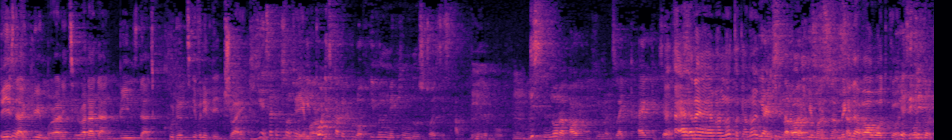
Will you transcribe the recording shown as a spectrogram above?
beings that grew in morality, rather than beings that couldn't, even if they tried. Yes, that is something. If. God is capable of even making those choices available, Mhm. this is not about the humans. Like I keep I, saying, I- and I, I'm not talking. I'm not making this it about about- the humans this I'm making about- about what God, yes, what even, God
